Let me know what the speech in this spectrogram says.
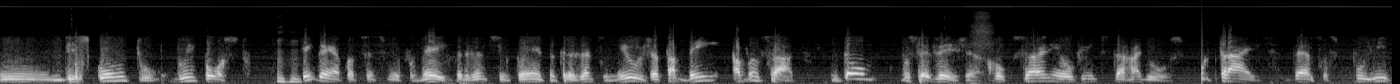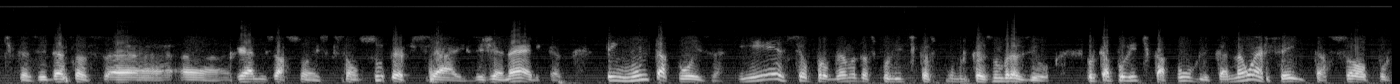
um desconto do imposto. Uhum. Quem ganha 400 mil por mês, 350, 300 mil, já está bem avançado. Então, você veja, Roxane ouvintes da Rádio USP, por trás dessas políticas e dessas uh, uh, realizações que são superficiais e genéricas, tem muita coisa. E esse é o problema das políticas públicas no Brasil. Porque a política pública não é feita só por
